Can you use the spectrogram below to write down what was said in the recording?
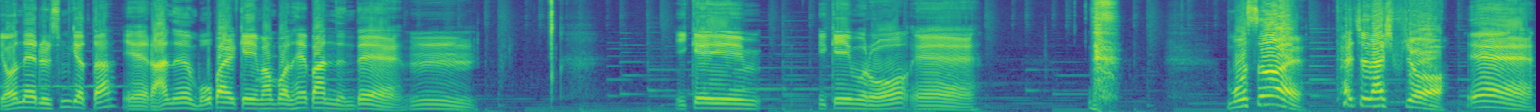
연애를 숨겼다? 예, 라는 모바일 게임 한번 해봤는데, 음, 이 게임, 이 게임으로, 예, 모쏠 탈출하십시오. 예,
